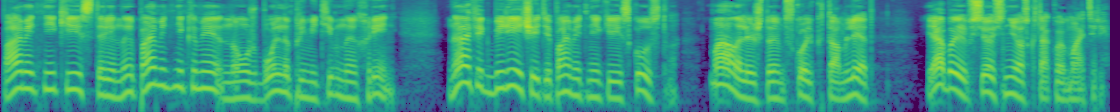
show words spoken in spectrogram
Памятники старины памятниками, но уж больно примитивная хрень. Нафиг беречь эти памятники искусства. Мало ли, что им сколько там лет. Я бы все снес к такой матери.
